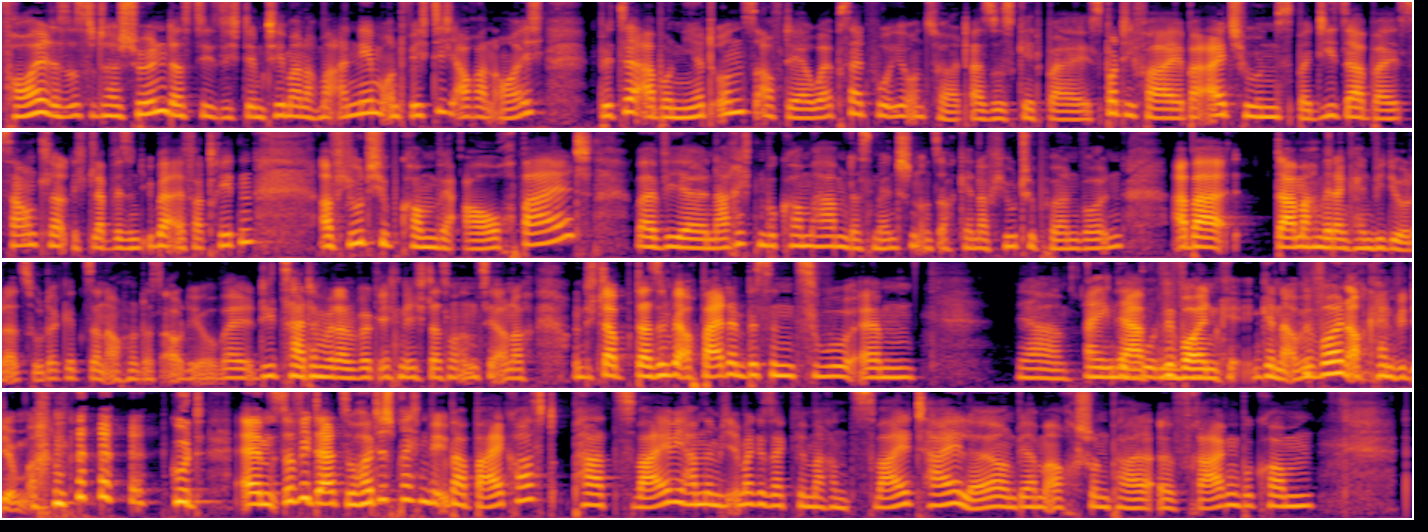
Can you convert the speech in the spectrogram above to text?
Voll, das ist total schön, dass die sich dem Thema nochmal annehmen und wichtig auch an euch, bitte abonniert uns auf der Website, wo ihr uns hört. Also es geht bei Spotify, bei iTunes, bei Deezer, bei Soundcloud. Ich glaube, wir sind überall vertreten. Auf YouTube kommen wir auch bald, weil wir Nachrichten bekommen haben, dass Menschen uns auch gerne auf YouTube hören wollen. Aber da machen wir dann kein Video dazu, da gibt es dann auch nur das Audio, weil die Zeit haben wir dann wirklich nicht, dass man uns ja auch noch. Und ich glaube, da sind wir auch beide ein bisschen zu. Ähm, ja, ja, wir wollen, genau, wir wollen auch kein Video machen. Gut, ähm, so viel dazu. Heute sprechen wir über Beikost Part 2. Wir haben nämlich immer gesagt, wir machen zwei Teile und wir haben auch schon ein paar äh, Fragen bekommen.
